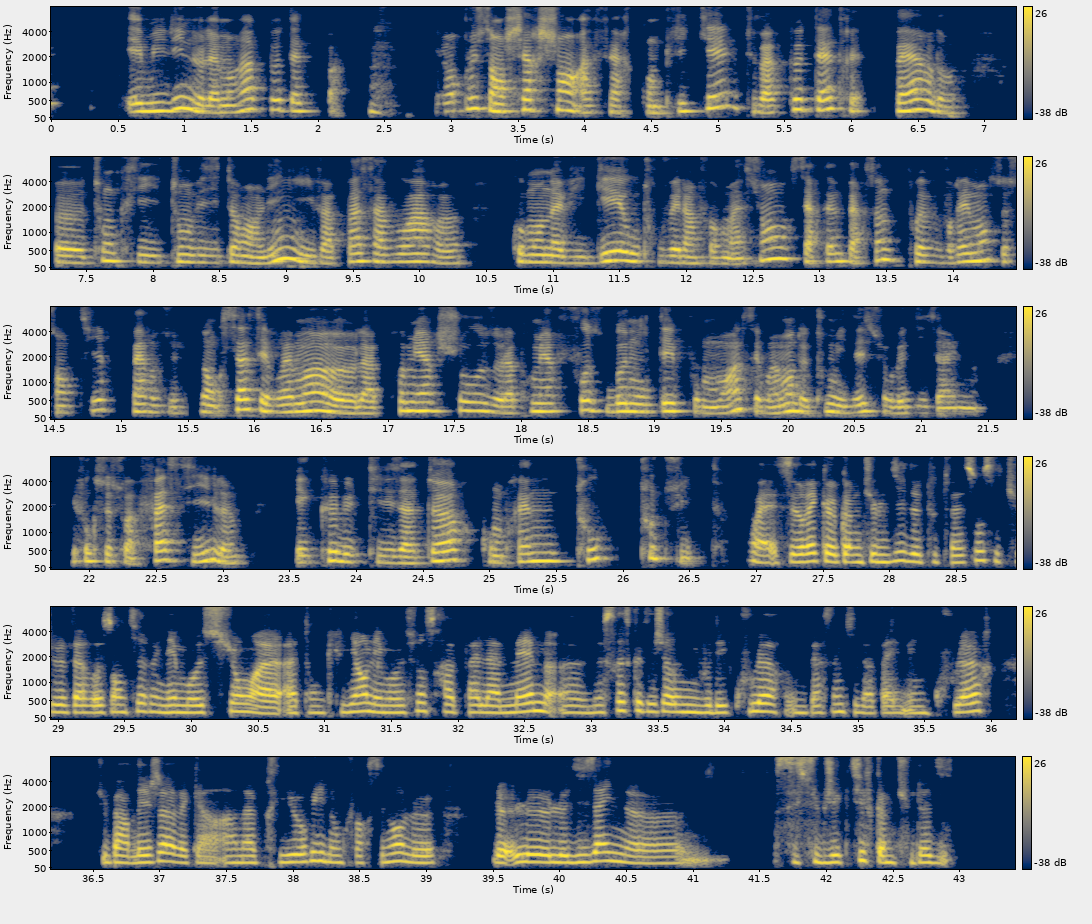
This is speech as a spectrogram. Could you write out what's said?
Émilie ne l'aimera peut-être pas. Et en plus, en cherchant à faire compliqué, tu vas peut-être perdre euh, ton, ton visiteur en ligne. Il ne va pas savoir euh, comment naviguer ou trouver l'information, certaines personnes peuvent vraiment se sentir perdues. Donc ça, c'est vraiment euh, la première chose, la première fausse bonne idée pour moi, c'est vraiment de tout miser sur le design. Il faut que ce soit facile et que l'utilisateur comprenne tout tout de suite. Ouais, c'est vrai que comme tu le dis, de toute façon, si tu veux faire ressentir une émotion à, ton client, l'émotion sera pas la même, euh, ne serait-ce que déjà au niveau des couleurs. Une personne qui va pas aimer une couleur, tu pars déjà avec un a priori, donc forcément le, le, design, euh, c'est subjectif, comme tu l'as dit,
